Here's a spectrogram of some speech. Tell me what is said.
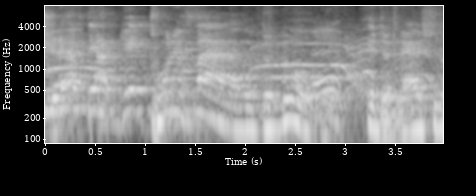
She left out gate 25 of the Louisville International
